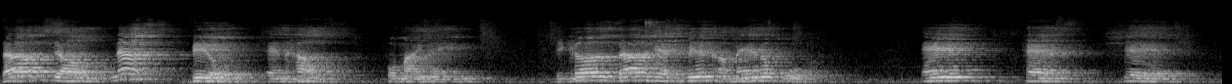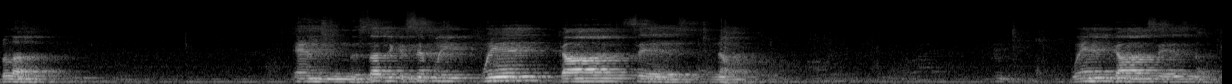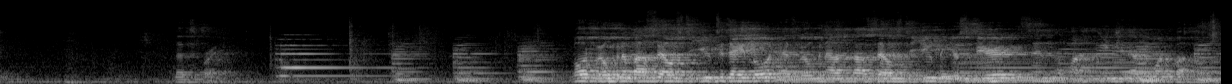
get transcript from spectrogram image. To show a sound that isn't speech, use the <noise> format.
Thou shalt not build an house for my name, because thou hast been a man of war, and hast shed blood. And the subject is simply when God says no. When God says no. Let us pray. Lord, we open up ourselves to you today, Lord. As we open up ourselves to you, may your spirit descend upon each and every one of us.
